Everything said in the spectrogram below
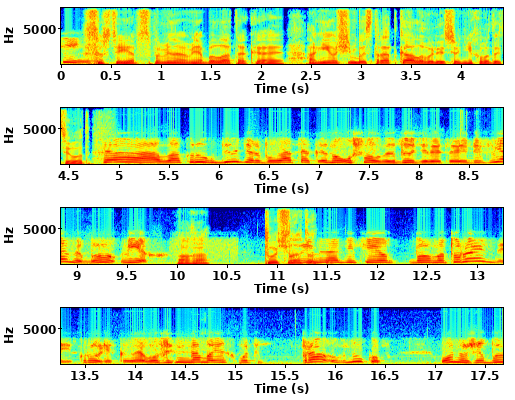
синего. Слушайте, я вспоминаю, у меня была такая. Они очень быстро откалывались у них вот эти вот. Да, вокруг бедер была так, ну, условных бедер этой обезьяны был мех. Ага. Точно. Во то- времена детей он был натуральный, кроликовый, а во времена моих вот внуков он уже был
